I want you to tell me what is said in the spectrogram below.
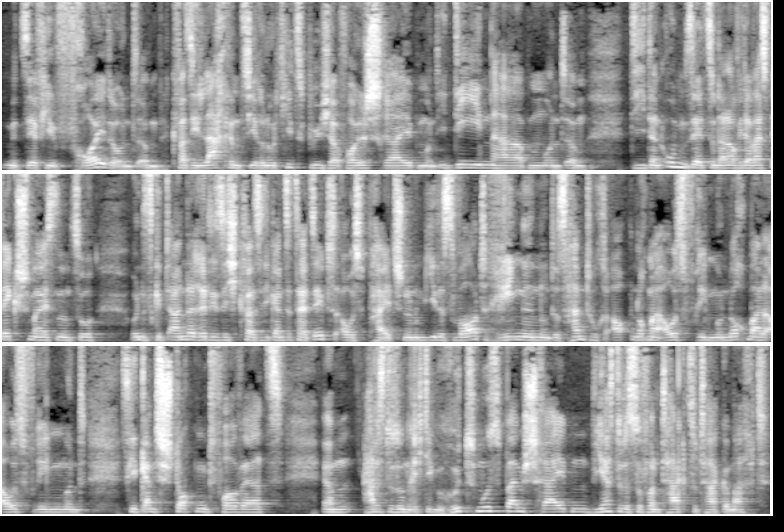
mit sehr viel Freude und ähm, quasi lachend ihre Notizbücher vollschreiben und Ideen haben und ähm, die dann umsetzen und dann auch wieder was wegschmeißen und so. Und es gibt andere, die sich quasi die ganze Zeit selbst auspeitschen und um jedes Wort ringen und das Handtuch nochmal ausfringen und nochmal ausfringen und es geht ganz stockend vorwärts. Ähm, hattest du so einen richtigen Rhythmus beim Schreiben? Wie hast du das so von Tag zu Tag gemacht?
